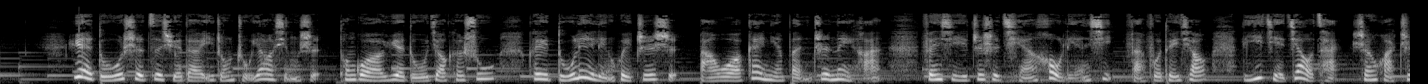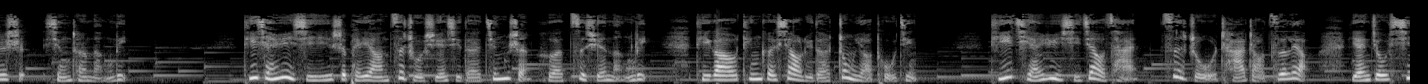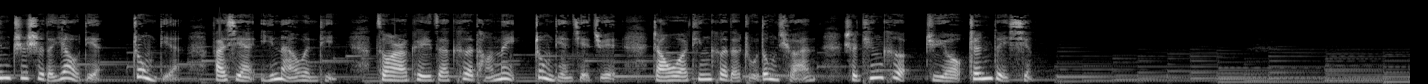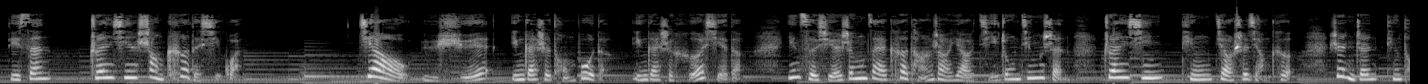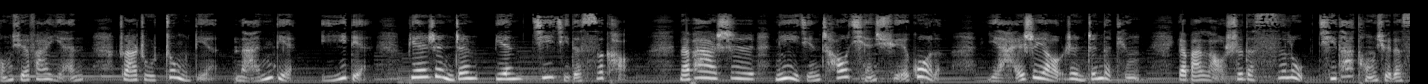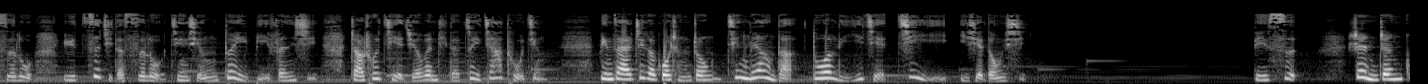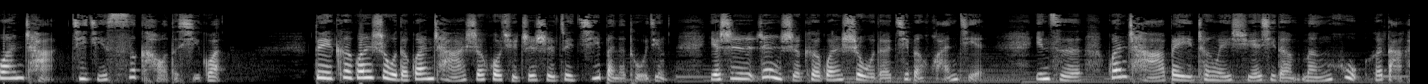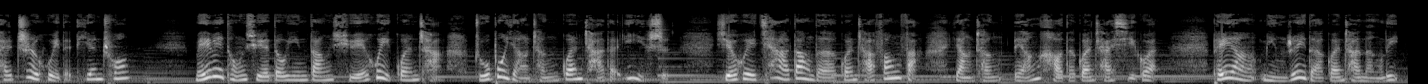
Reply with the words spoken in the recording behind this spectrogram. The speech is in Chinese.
阅读是自学的一种主要形式。通过阅读教科书，可以独立领会知识，把握概念本质内涵，分析知识前后联系，反复推敲，理解教材，深化知识，形成能力。提前预习是培养自主学习的精神和自学能力，提高听课效率的重要途径。提前预习教材，自主查找资料，研究新知识的要点、重点，发现疑难问题，从而可以在课堂内重点解决，掌握听课的主动权，使听课具有针对性。第三，专心上课的习惯。教与学应该是同步的，应该是和谐的，因此学生在课堂上要集中精神，专心听教师讲课，认真听同学发言，抓住重点、难点、疑点，边认真边积极的思考。哪怕是你已经超前学过了，也还是要认真的听，要把老师的思路、其他同学的思路与自己的思路进行对比分析，找出解决问题的最佳途径，并在这个过程中尽量的多理解、记忆一些东西。第四，认真观察、积极思考的习惯。对客观事物的观察是获取知识最基本的途径，也是认识客观事物的基本环节。因此，观察被称为学习的门户和打开智慧的天窗。每一位同学都应当学会观察，逐步养成观察的意识，学会恰当的观察方法，养成良好的观察习惯，培养敏锐的观察能力。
